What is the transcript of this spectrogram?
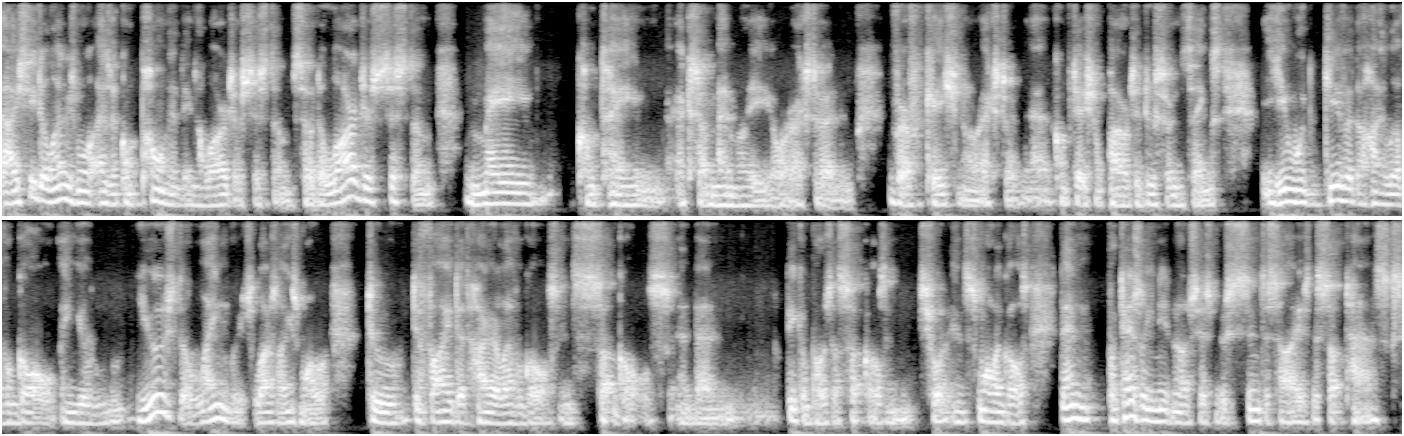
I see the language model as a component in a larger system. So the larger system may contain extra memory or extra verification or extra uh, computational power to do certain things, you would give it a high level goal and you use the language, large language model, to divide that higher level goals in sub goals and then decompose those sub goals in short in smaller goals. Then potentially you need another system to synthesize the subtasks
